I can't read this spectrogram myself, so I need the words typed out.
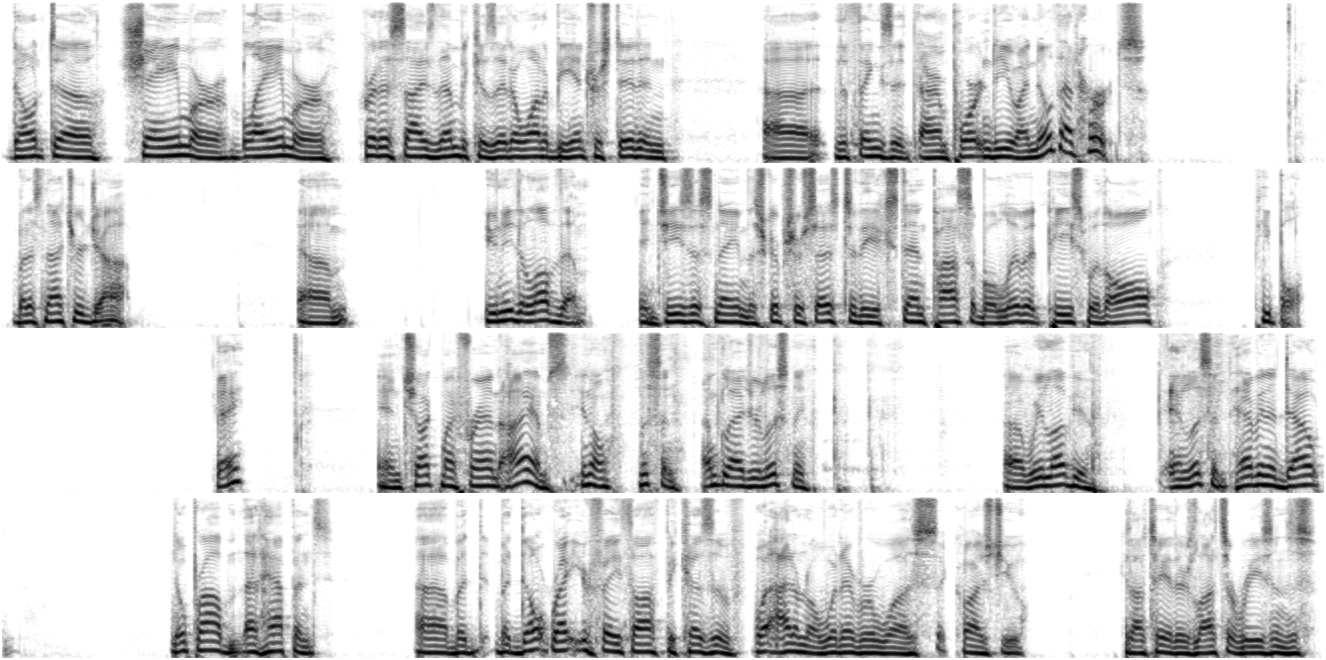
Don't uh, shame or blame or criticize them because they don't want to be interested in uh, the things that are important to you. I know that hurts but it's not your job. Um, you need to love them. In Jesus' name, the scripture says, to the extent possible, live at peace with all people. Okay? And Chuck, my friend, I am, you know, listen, I'm glad you're listening. Uh, we love you. And listen, having a doubt, no problem. That happens. Uh, but but don't write your faith off because of what I don't know whatever it was that caused you. Because I'll tell you, there's lots of reasons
